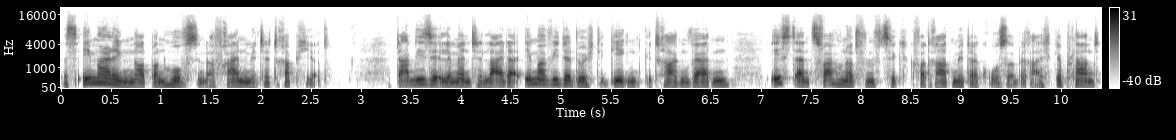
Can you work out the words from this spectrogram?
des ehemaligen Nordbahnhofs in der freien Mitte drapiert. Da diese Elemente leider immer wieder durch die Gegend getragen werden, ist ein 250 Quadratmeter großer Bereich geplant,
